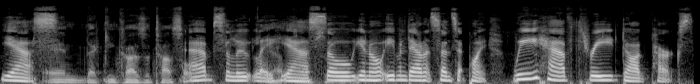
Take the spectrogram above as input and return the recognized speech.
Yes, and that can cause a tussle. Absolutely, yeah. yeah. So you know, even down at Sunset Point, we have three dog parks,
